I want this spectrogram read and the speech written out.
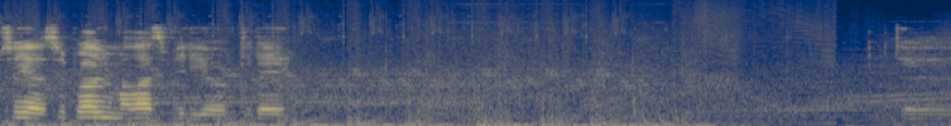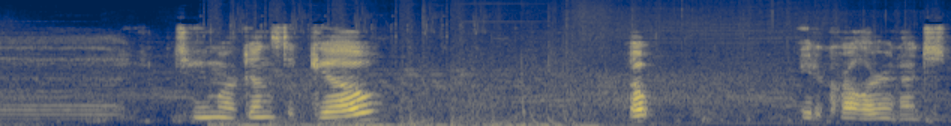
So yeah, this will probably be my last video of today. Uh, two more guns to go. Oh, ate a crawler and I just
